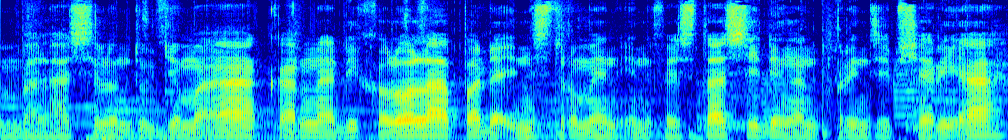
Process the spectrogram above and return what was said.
Imbal hasil untuk jemaah karena dikelola pada instrumen investasi dengan prinsip syariah,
